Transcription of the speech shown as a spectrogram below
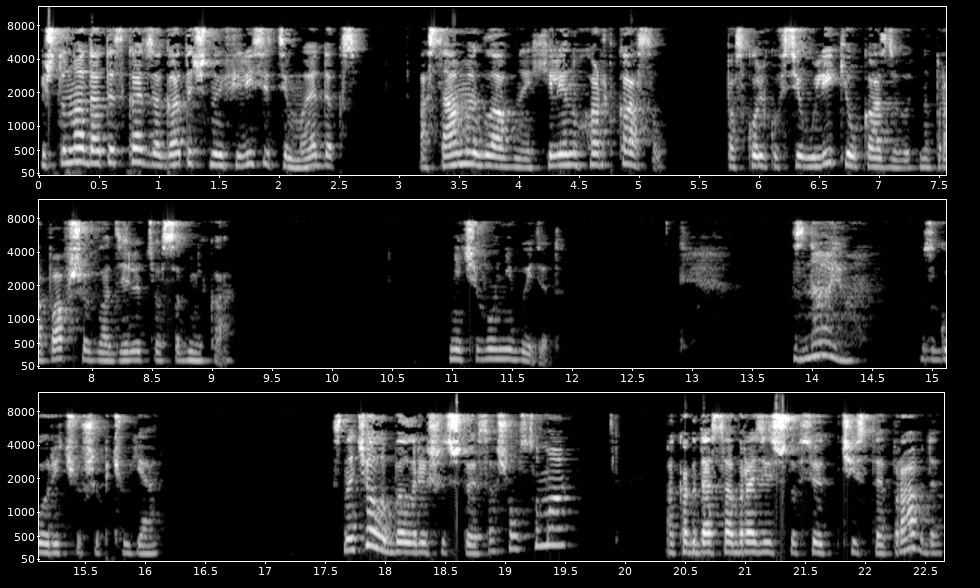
И что надо отыскать загадочную Фелисити Медокс, а самое главное – Хелену Харткасл, поскольку все улики указывают на пропавшую владелицу особняка. Ничего не выйдет. «Знаю», – с горечью шепчу я. Сначала Белл решит, что я сошел с ума, а когда сообразит, что все это чистая правда,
